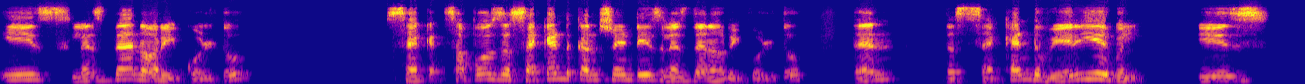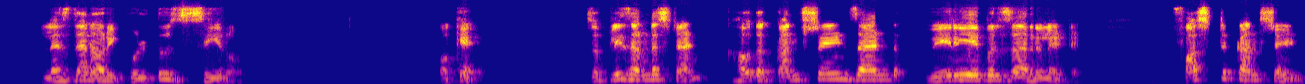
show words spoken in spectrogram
is less than or equal to, second, suppose the second constraint is less than or equal to, then the second variable is less than or equal to zero. Okay. So please understand how the constraints and variables are related. First constraint,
